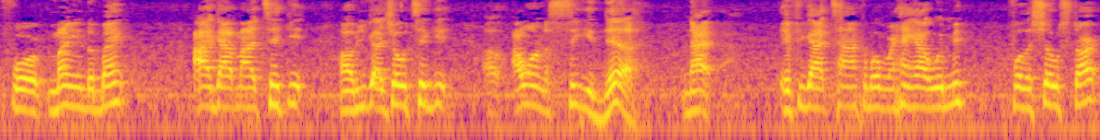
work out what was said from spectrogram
for Money in the Bank. I got my ticket. Uh, you got your ticket. Uh, I want to see you there. Not if you got time, come over and hang out with me for the show start.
